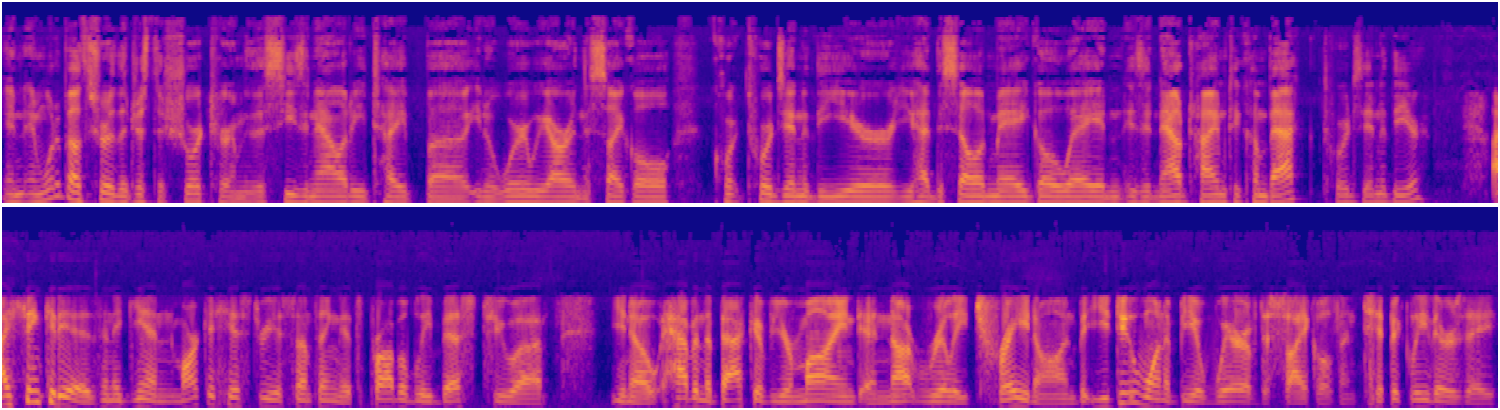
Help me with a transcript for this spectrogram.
And and what about sort of the, just the short term, the seasonality type? Uh, you know, where we are in the cycle co- towards the end of the year. You had the sell in May go away, and is it now time to come back towards the end of the year? I think it is, and again, market history is something that's probably best to. Uh, you know, have in the back of your mind and not really trade on, but you do want to be aware of the cycles. And typically, there's a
